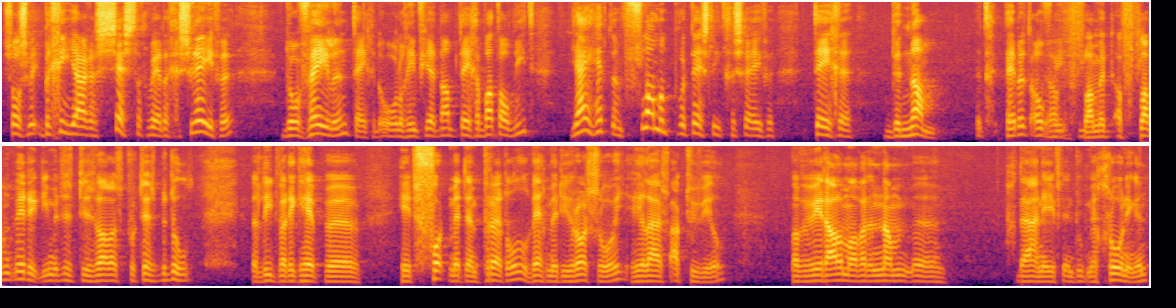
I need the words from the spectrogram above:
Zoals we begin jaren 60 werden geschreven door velen tegen de oorlog in Vietnam, tegen wat al niet. Jij hebt een vlammend protestlied geschreven tegen de NAM. Het, we hebben het over... Ja, vlammend, of vlammend weet ik niet, maar het is, het is wel als protest bedoeld. Dat lied wat ik heb eh, heet Fort met een pruttel, weg met die rotzooi. Helaas actueel. Maar we weten allemaal wat een NAM eh, gedaan heeft en doet met Groningen.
